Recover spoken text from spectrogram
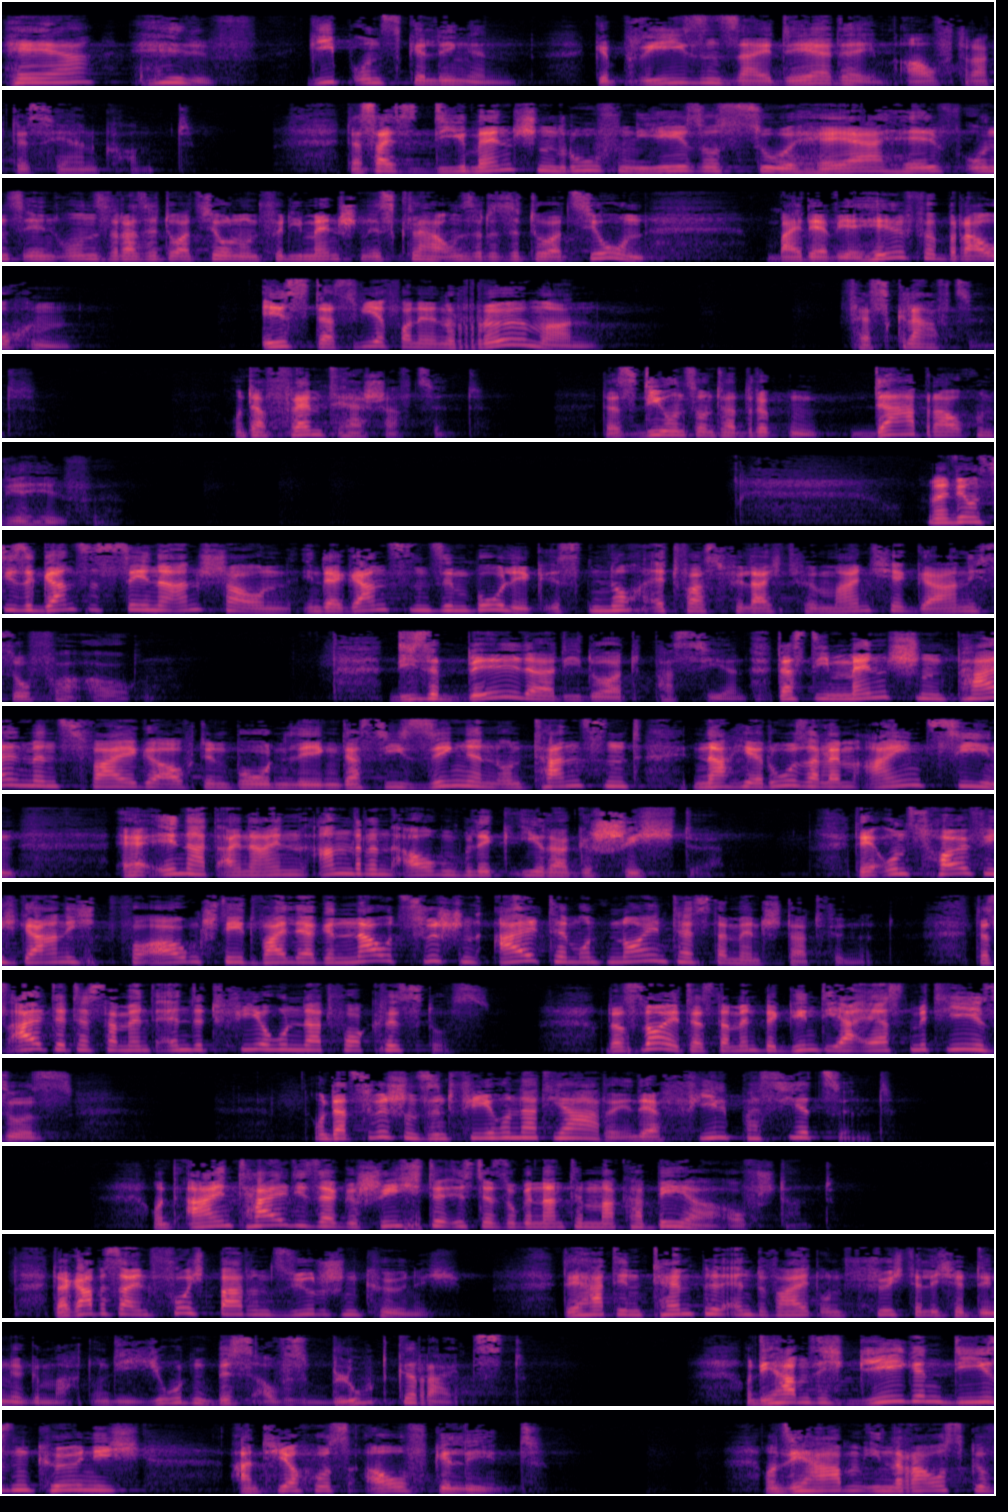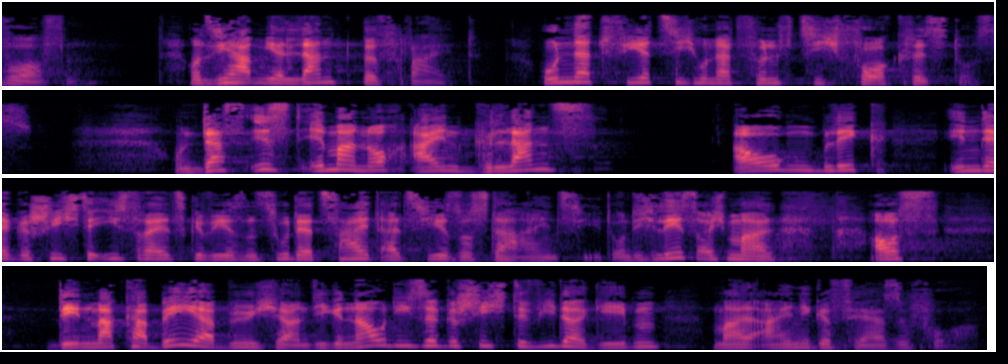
Herr, hilf. Gib uns Gelingen. Gepriesen sei der, der im Auftrag des Herrn kommt. Das heißt, die Menschen rufen Jesus zu, Herr, hilf uns in unserer Situation. Und für die Menschen ist klar, unsere Situation, bei der wir Hilfe brauchen, ist, dass wir von den Römern versklavt sind, unter Fremdherrschaft sind, dass die uns unterdrücken, da brauchen wir Hilfe. Und wenn wir uns diese ganze Szene anschauen, in der ganzen Symbolik ist noch etwas vielleicht für manche gar nicht so vor Augen. Diese Bilder, die dort passieren, dass die Menschen Palmenzweige auf den Boden legen, dass sie singen und tanzend nach Jerusalem einziehen, erinnert an einen anderen Augenblick ihrer Geschichte, der uns häufig gar nicht vor Augen steht, weil er genau zwischen Altem und Neuen Testament stattfindet. Das Alte Testament endet 400 vor Christus. Das Neue Testament beginnt ja erst mit Jesus. Und dazwischen sind 400 Jahre, in der viel passiert sind. Und ein Teil dieser Geschichte ist der sogenannte Makkabäer-Aufstand. Da gab es einen furchtbaren syrischen König. Der hat den Tempel entweiht und fürchterliche Dinge gemacht und die Juden bis aufs Blut gereizt. Und die haben sich gegen diesen König Antiochus aufgelehnt. Und sie haben ihn rausgeworfen. Und sie haben ihr Land befreit. 140, 150 vor Christus. Und das ist immer noch ein Glanzaugenblick in der Geschichte Israels gewesen zu der Zeit, als Jesus da einzieht. Und ich lese euch mal aus den Makkabäer-Büchern, die genau diese Geschichte wiedergeben, mal einige Verse vor.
